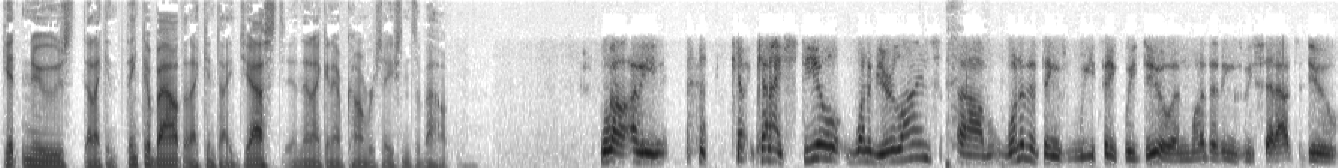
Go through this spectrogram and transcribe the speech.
get news that I can think about, that I can digest, and then I can have conversations about. Well, I mean, can, can I steal one of your lines? Um, one of the things we think we do, and one of the things we set out to do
